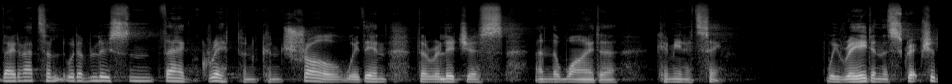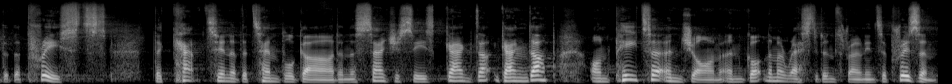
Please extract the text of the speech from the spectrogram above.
they'd have had to, would have loosened their grip and control within the religious and the wider community. We read in the scripture that the priests, the captain of the temple guard, and the Sadducees up, ganged up on Peter and John and got them arrested and thrown into prison.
